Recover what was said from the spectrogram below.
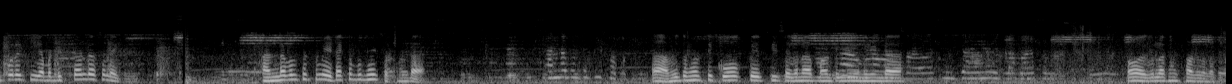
উপরে কি? আবার ডিসকাউন্ট আছে নাকি? ঠান্ডা বলতে তুমি এটাকে বুঝাইছো ঠান্ডা? ঠান্ডা বলতে কি খবর? হ্যাঁ আমি তো ভাবছি Coke Pepsi Seven Up Mountain Dew Mirinda ও এগুলো এখন খাওয়া যাবে না তো।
